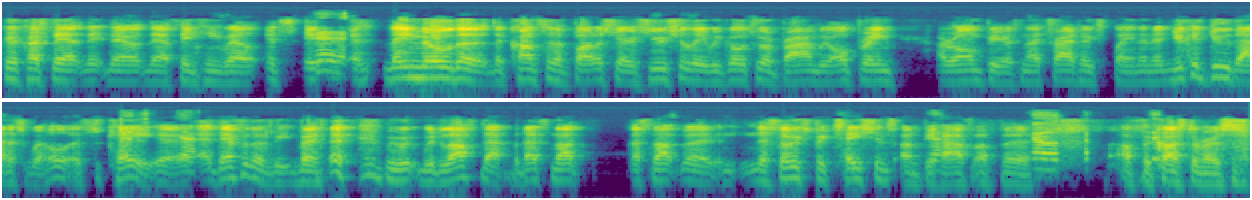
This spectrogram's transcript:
because they're they're they're thinking well it's it, Yeah. they know the the concept of bottle shares. Usually we go to a bar and we all bring our own beers, and I try to explain it. And you could do that as well. It's okay, uh, Yeah. definitely. But we would we'd love that. But that's not that's not uh, there's no expectations on behalf of the No, of the customers.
